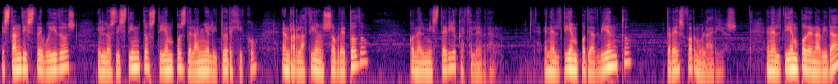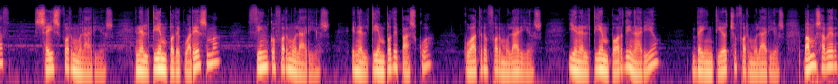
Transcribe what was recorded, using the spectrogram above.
están distribuidos en los distintos tiempos del año litúrgico en relación sobre todo con el misterio que celebran. En el tiempo de Adviento, tres formularios. En el tiempo de Navidad, seis formularios. En el tiempo de Cuaresma, cinco formularios. En el tiempo de Pascua, cuatro formularios. Y en el tiempo ordinario, 28 formularios. Vamos a ver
